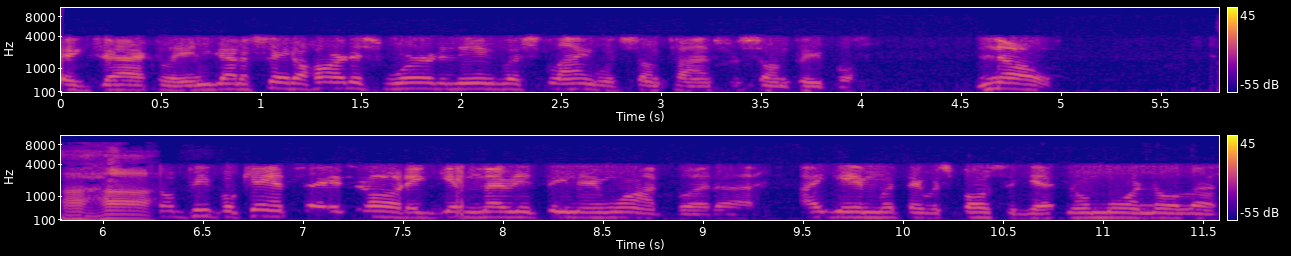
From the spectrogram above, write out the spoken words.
Exactly, and you got to say the hardest word in the English language sometimes for some people. No, Aha. some people can't say no. They give them everything they want, but uh, I gave them what they were supposed to get, no more, no less.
